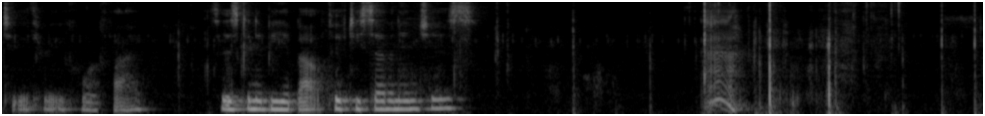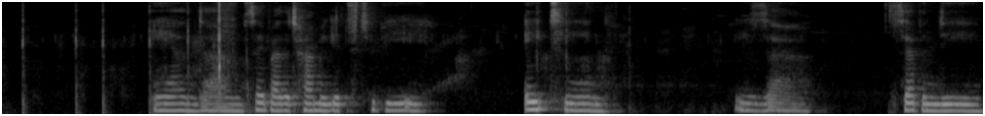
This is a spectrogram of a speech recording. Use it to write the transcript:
two, three, four, five. So he's going to be about 57 inches. And um, say by the time he gets to be 18, he's uh, 70,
